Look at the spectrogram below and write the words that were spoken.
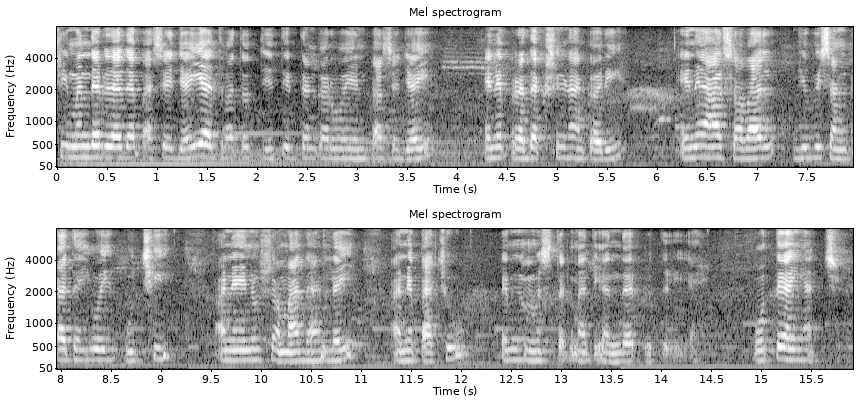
શ્રીમંદર દાદા પાસે જઈ અથવા તો જે તીર્થંકર હોય એની પાસે જઈ, એને પ્રદક્ષિણા કરી એને આ સવાલ જે બી શંકા થઈ હોય એ પૂછી અને એનું સમાધાન લઈ અને પાછું એમના મસ્તકમાંથી અંદર ઉતરી જાય. પોતે અહીંયા જ છે.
